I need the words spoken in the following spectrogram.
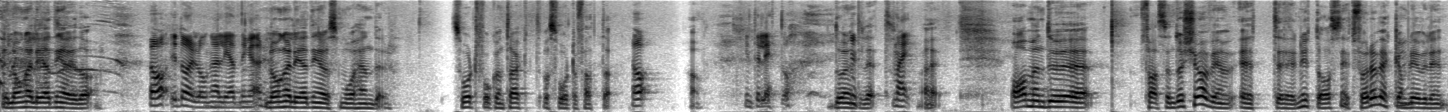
Det är långa ledningar idag. Ja, idag är det långa ledningar. Långa ledningar och små händer. Svårt att få kontakt och svårt att fatta. Ja, Ja. inte lätt då. Då är det inte lätt. Nej. Nej. Ja, men du, eh, fasen, då kör vi en, ett eh, nytt avsnitt. Förra veckan Mm. blev väl en,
